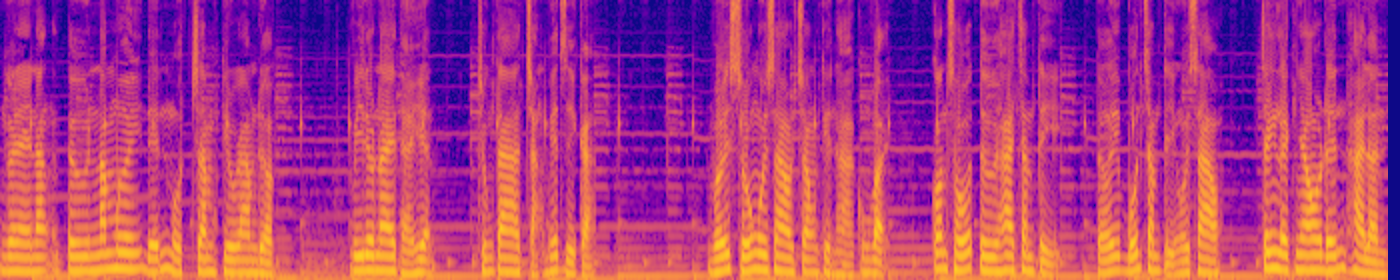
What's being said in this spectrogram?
người này nặng từ 50 đến 100 kg được. Vì điều này thể hiện chúng ta chẳng biết gì cả. Với số ngôi sao trong thiên hà cũng vậy, con số từ 200 tỷ tới 400 tỷ ngôi sao chênh lệch nhau đến hai lần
